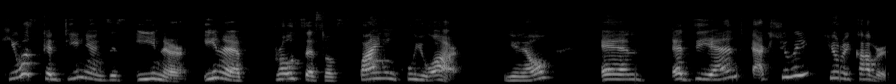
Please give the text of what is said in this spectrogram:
He was continuing this inner inner process of finding who you are you know? And at the end actually he recovered.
